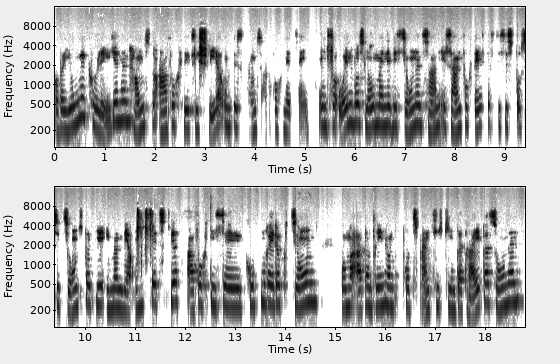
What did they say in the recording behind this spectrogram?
Aber junge Kolleginnen haben es da einfach wirklich schwer und das kann es einfach nicht sein. Und vor allem, was noch meine Visionen sind, ist einfach das, dass dieses Positionspapier immer mehr umgesetzt wird. Einfach diese Gruppenreduktion, wo wir auch dann drin haben, pro 20 Kinder drei Personen.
